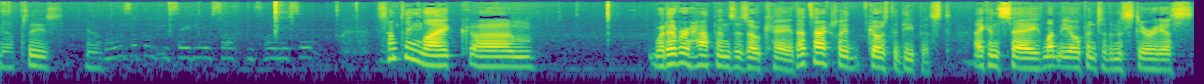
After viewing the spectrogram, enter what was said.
Yeah, please. Yeah. What was it that you say to yourself before you sit? Something like, um, whatever happens is okay. That actually goes the deepest. I can say, let me open to the mysterious.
